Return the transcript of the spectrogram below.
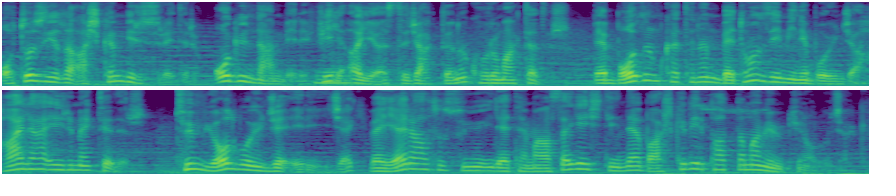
30 yılı aşkın bir süredir o günden beri fil ayağı sıcaklığını korumaktadır ve bodrum katının beton zemini boyunca hala erimektedir. Tüm yol boyunca eriyecek ve yeraltı suyu ile temasa geçtiğinde başka bir patlama mümkün olacak.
